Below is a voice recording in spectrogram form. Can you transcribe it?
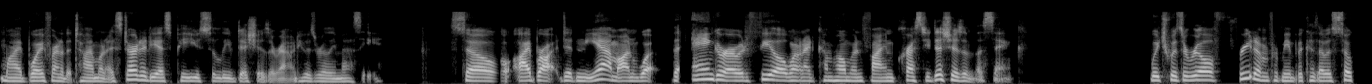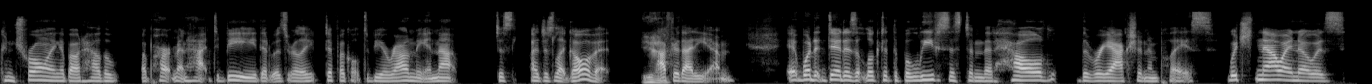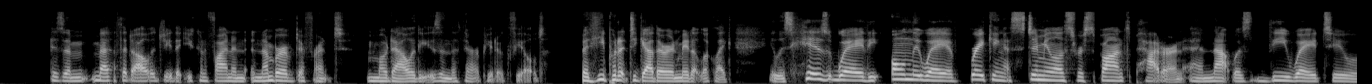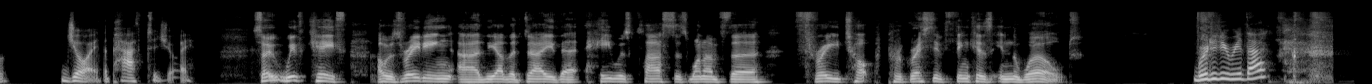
my boyfriend at the time when I started ESP used to leave dishes around. He was really messy. So I brought did an EM on what the anger I would feel when I'd come home and find crusty dishes in the sink, which was a real freedom for me because I was so controlling about how the apartment had to be that it was really difficult to be around me. And that just I just let go of it yeah. after that EM. It, what it did is it looked at the belief system that held the reaction in place, which now I know is is a methodology that you can find in a number of different modalities in the therapeutic field. But he put it together and made it look like it was his way, the only way of breaking a stimulus response pattern. And that was the way to joy, the path to joy. So, with Keith, I was reading uh, the other day that he was classed as one of the three top progressive thinkers in the world. Where did you read that?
